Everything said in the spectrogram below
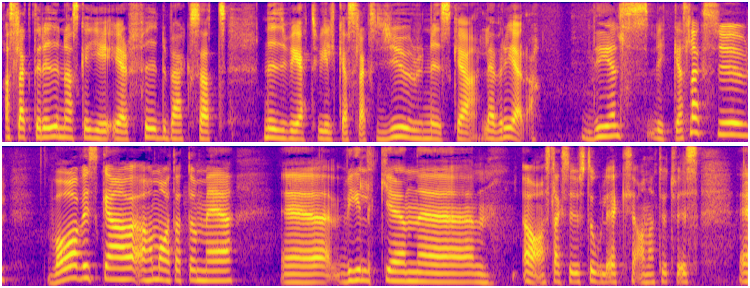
Att slakterierna ska ge er feedback så att ni vet vilka slags djur ni ska leverera. Dels vilka slags djur, vad vi ska ha matat dem med, eh, vilken eh, ja, slags djurstorlek, ja naturligtvis. Eh,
